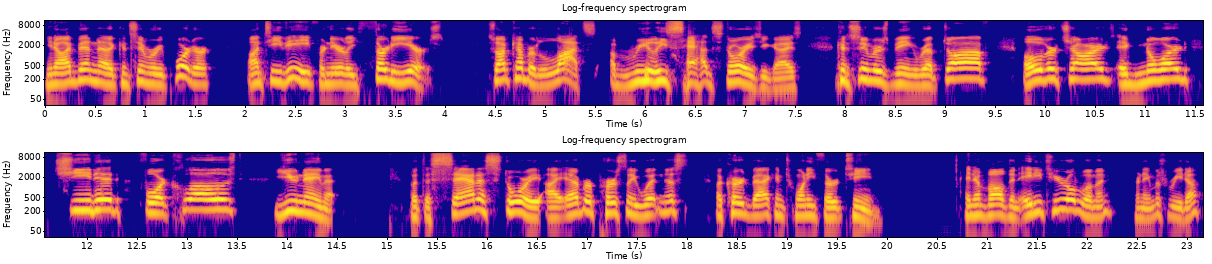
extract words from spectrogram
You know, I've been a consumer reporter on TV for nearly 30 years. So I've covered lots of really sad stories, you guys. Consumers being ripped off, overcharged, ignored, cheated, foreclosed, you name it. But the saddest story I ever personally witnessed occurred back in 2013. It involved an 82 year old woman. Her name was Rita.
